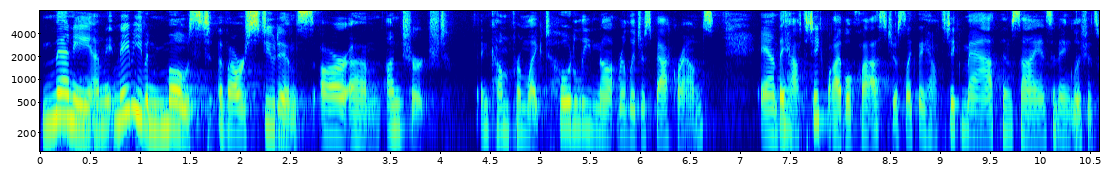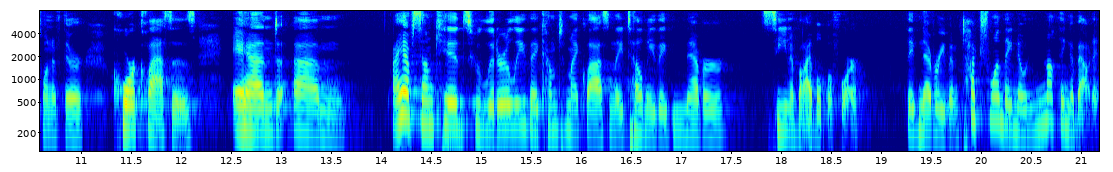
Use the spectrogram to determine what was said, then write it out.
many, I mean, maybe even most of our students are um, unchurched and come from like totally not religious backgrounds. And they have to take Bible class, just like they have to take math and science and English. It's one of their core classes. And um, I have some kids who literally, they come to my class and they tell me they've never seen a Bible before. They've never even touched one. They know nothing about it.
